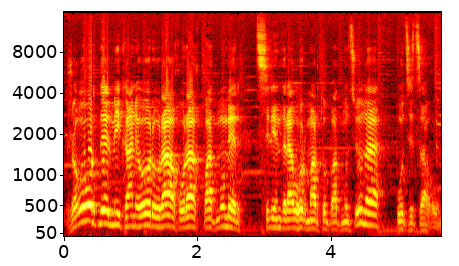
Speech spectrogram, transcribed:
Ժողովուրդն էլ մի քանի օր ուրախ-ուրախ պատմում էր ցիլինդրավոր մարդու պատմությունը ու ծիծաղում։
